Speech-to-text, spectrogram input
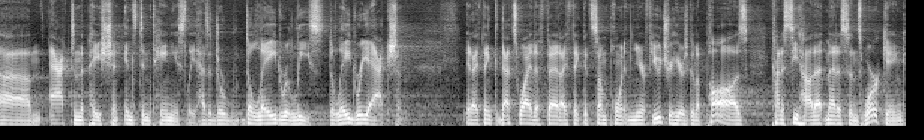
um, act in the patient instantaneously. It has a de- delayed release, delayed reaction. And I think that's why the Fed, I think at some point in the near future here, is going to pause, kind of see how that medicine's working.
